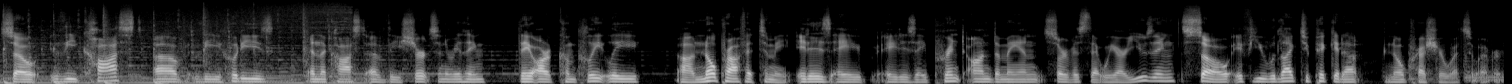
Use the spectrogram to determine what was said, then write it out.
So the cost of the hoodies and the cost of the shirts and everything, they are completely uh, no profit to me. It is a it is a print on demand service that we are using. So if you would like to pick it up, no pressure whatsoever.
